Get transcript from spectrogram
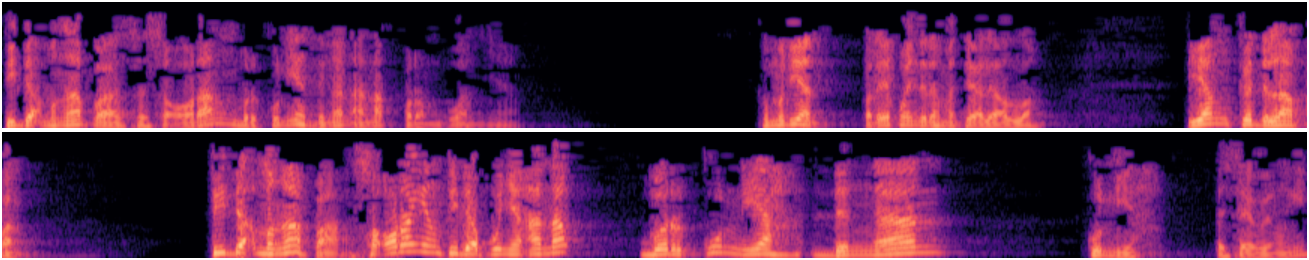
Tidak mengapa seseorang berkunyah dengan anak perempuannya. Kemudian, pada yang dirahmati oleh Allah. Yang kedelapan, tidak mengapa seorang yang tidak punya anak berkunyah dengan kunyah. Eh, saya ulangi,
